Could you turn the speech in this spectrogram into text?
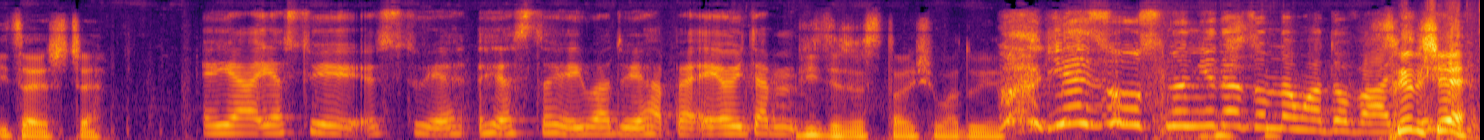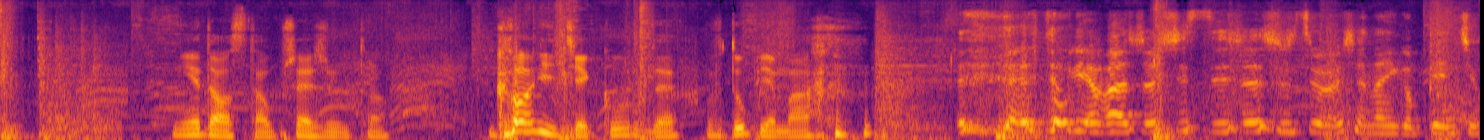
I co jeszcze? Ja, ja stoję, stoję, ja stoję i ładuję HP. Ej, oni tam... Widzę, że stoisz i ładujesz. Jezus, no nie dadzą naładować! Schyl się! Nie dostał, przeżył to. Goni cię, kurde. W dupie ma. to wie was, że wszyscy, że rzuciło się na niego pięciu.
